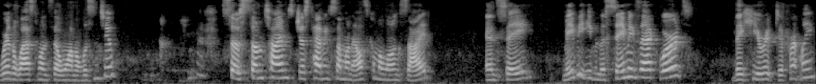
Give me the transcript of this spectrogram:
we're the last ones they'll want to listen to. So sometimes just having someone else come alongside and say maybe even the same exact words, they hear it differently.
